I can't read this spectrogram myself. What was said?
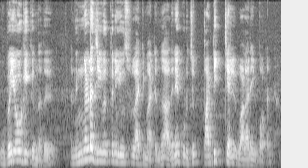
ഉപയോഗിക്കുന്നത് നിങ്ങളുടെ ജീവിതത്തിന് യൂസ്ഫുൾ ആക്കി മാറ്റുന്നത് അതിനെക്കുറിച്ച് പഠിക്കൽ വളരെ ഇമ്പോർട്ടന്റ് ആണ്.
